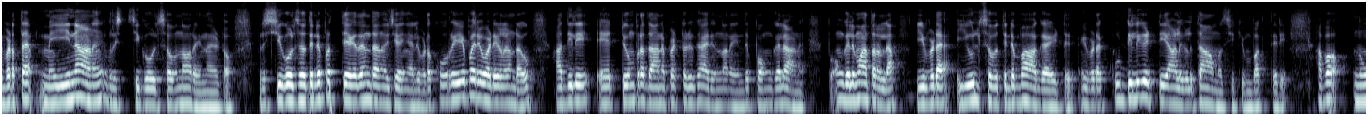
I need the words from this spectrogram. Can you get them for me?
ഇവിടുത്തെ മെയിനാണ് വൃശ്ചികോത്സവം എന്ന് പറയുന്നത് കേട്ടോ. വൃശ്ചികോത്സവത്തിന്റെ പ്രത്യേകത എന്താണെന്ന് വെച്ച് കഴിഞ്ഞാൽ ഇവിടെ കുറേ പരിപാടികൾ ഉണ്ടാവും അതിൽ ഏറ്റവും പ്രധാനപ്പെട്ട ഒരു കാര്യം എന്ന് പറയുന്നത് പൊങ്കലാണ്. പൊങ്കൽ മാത്രമല്ല ഇവിടെ ഈ ഉത്സവത്തിന്റെ ഭാഗമായിട്ട് ഇവിടെ കുടിൽ കെട്ടിയ ആളുകൾ താമസിക്കും ഭക്തർ അപ്പോൾ നൂ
